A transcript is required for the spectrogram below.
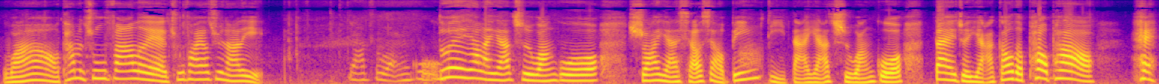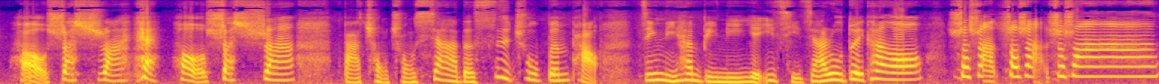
哇哦，他们出发了耶！出发要去哪里？牙齿王国。对，要来牙齿王国。刷牙小小兵抵达牙齿王国，带着牙膏的泡泡，嘿吼刷刷，嘿吼刷刷。把虫虫吓得四处奔跑，金妮和比尼也一起加入对抗哦！刷刷刷刷刷刷！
